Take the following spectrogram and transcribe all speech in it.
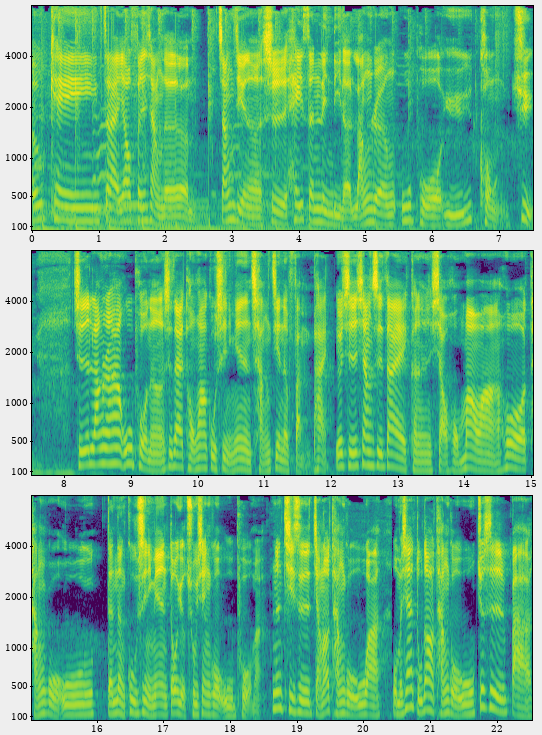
OK，再来要分享的章节呢是黑森林里的狼人、巫婆与恐惧。其实狼人和巫婆呢是在童话故事里面常见的反派，尤其是像是在可能小红帽啊或糖果屋等等故事里面都有出现过巫婆嘛。那其实讲到糖果屋啊，我们现在读到糖果屋就是把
